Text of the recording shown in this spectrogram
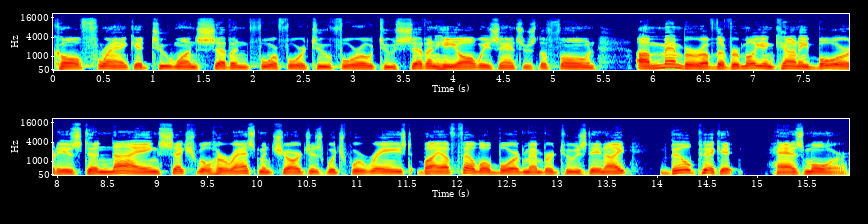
Call Frank at 217 442 4027. He always answers the phone. A member of the Vermilion County Board is denying sexual harassment charges which were raised by a fellow board member Tuesday night. Bill Pickett has more.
